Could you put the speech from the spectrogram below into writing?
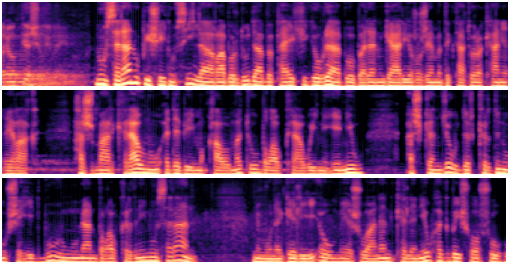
بەرەو پێشەوەی بەین. نووسەران و پیشەی نووسین لە ڕابردوودا بە پایەکی گەورە بۆ بەرەنگاری ڕژێمە دکتاتۆرەکانی عێراق هەژمار کراون و ئەدەبی مقاومەت و بڵاوکراوەی نهێنی و ئەشکەنجە و دەرکردن و شەهیدبوون و نانبڕاوکردنی نووسەران، نموونەگەلی ئەو مێژووانەن کە لە نێو هەگبەی شۆڕش و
